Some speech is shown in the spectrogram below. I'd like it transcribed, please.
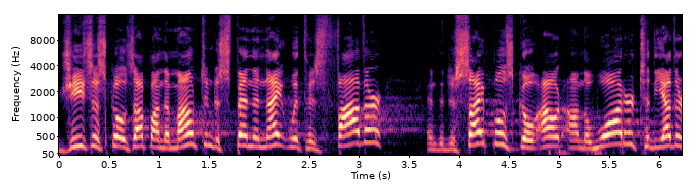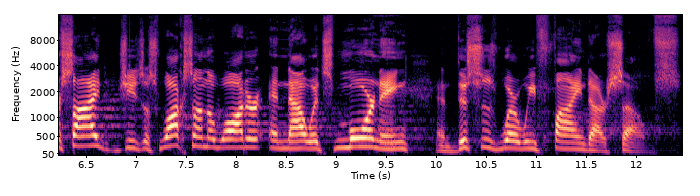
Jesus goes up on the mountain to spend the night with his father and the disciples go out on the water to the other side. Jesus walks on the water, and now it's morning, and this is where we find ourselves.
